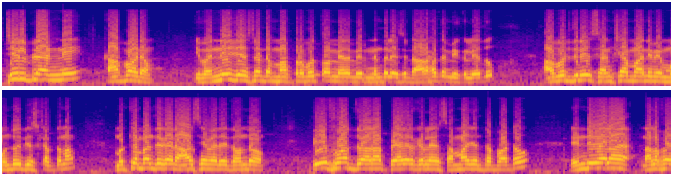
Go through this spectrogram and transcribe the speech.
స్టీల్ ప్లాంట్ని కాపాడాం. ఇవన్నీ చేసినట్టు మా ప్రభుత్వం మీద మీరు నిందలేసే అర్హత మీకు లేదు. అభివృద్ధిని సంక్షేమాన్ని మేము ముందుకు తీసుకెళ్తున్నాం. ముఖ్యమంత్రి గారి ఆశయం ఏదైతే ఉందో పీ ఫోర్ ద్వారా పేదరికం లేని సమాజంతో పాటు రెండు వేల నలభై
